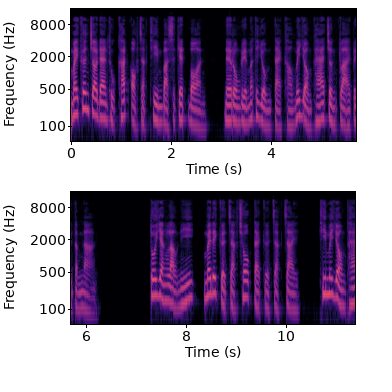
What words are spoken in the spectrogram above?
ไมเคิลจอแดนถูกคัดออกจากทีมบาสเกตบอล ในโรงเรียนมัธยมแต่เขาไม่ยอมแพ้จนกลายเป็นตำนาน ตัวอย่างเหล่านี้ไม่ได้เกิดจากโชคแต่เกิดจากใจ ที่ไม่ยอมแพ้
